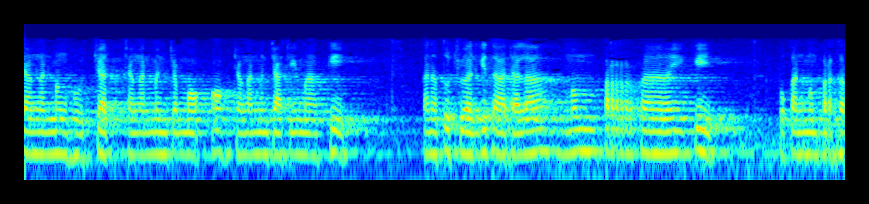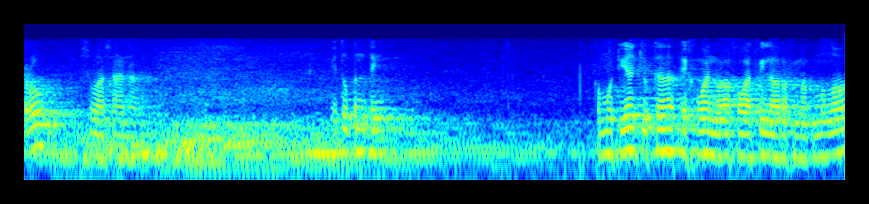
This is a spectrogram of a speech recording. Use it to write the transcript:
Jangan menghujat, jangan mencemooh, jangan mencaci maki. Karena tujuan kita adalah memperbaiki, bukan memperkeruh suasana. Itu penting. Kemudian juga ikhwan wa akhwat fillah rahimakumullah,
